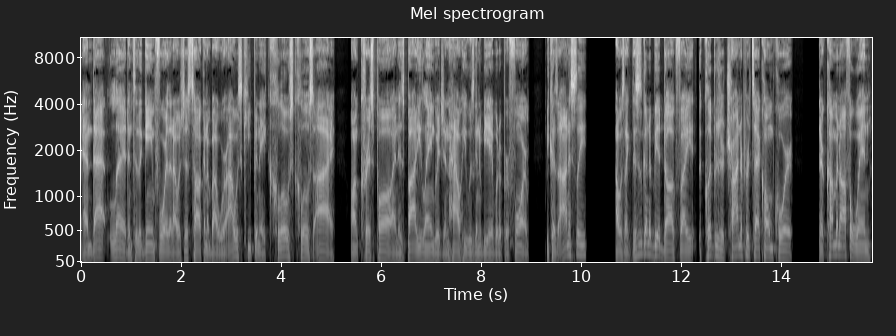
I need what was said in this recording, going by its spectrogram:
And that led into the game four that I was just talking about, where I was keeping a close, close eye on Chris Paul and his body language and how he was going to be able to perform. Because honestly, I was like, this is going to be a dogfight. The Clippers are trying to protect home court. They're coming off a win.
